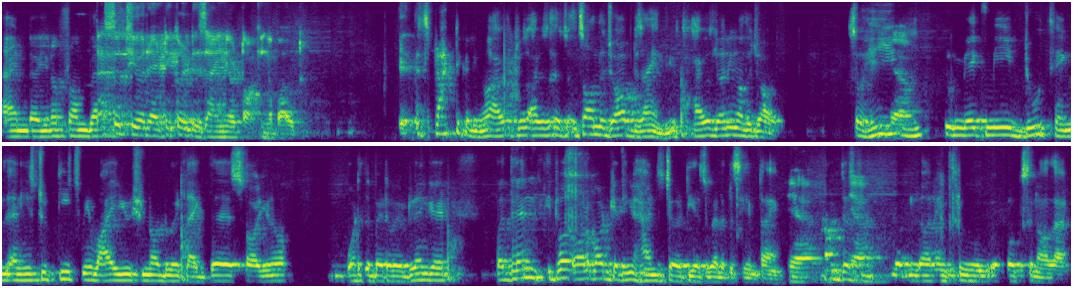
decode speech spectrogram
And uh, you know, from when That's the theoretical design you're talking about. it's practical, you know. I was, I was, it's on the job design. I was learning on the job. So he Yeah. used to make me do things, and he used to teach me why you should not do it like this, or you know, what is the better way of doing it. But then it was all about getting your hands dirty as well at the same time, Yeah. not just Yeah. learning through books and all that.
